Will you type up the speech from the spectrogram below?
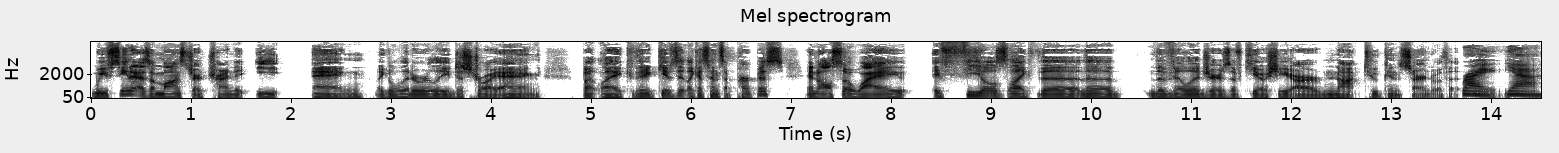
we've seen it as a monster trying to eat Aang, like literally destroy Aang. But like it gives it like a sense of purpose and also why it feels like the the the villagers of Kyoshi are not too concerned with it. Right. Yeah.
